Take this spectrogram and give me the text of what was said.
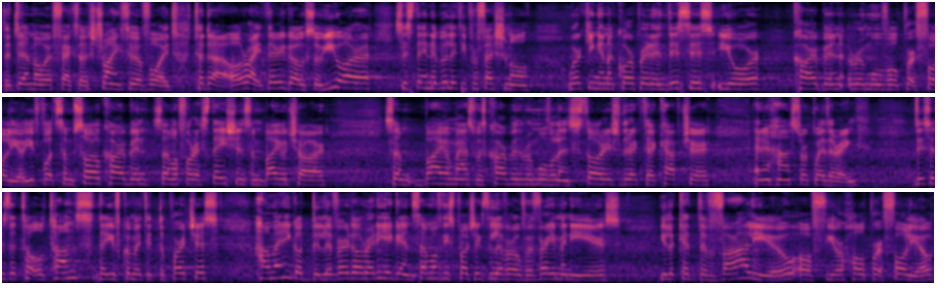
the demo effect I was trying to avoid. Ta-da, all right, there you go. So you are a sustainability professional working in a corporate and this is your carbon removal portfolio. You've bought some soil carbon, some afforestation, some biochar, some biomass with carbon removal and storage, direct air capture, and enhanced rock weathering. This is the total tons that you've committed to purchase. How many got delivered already? Again, some of these projects deliver over very many years. You look at the value of your whole portfolio,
